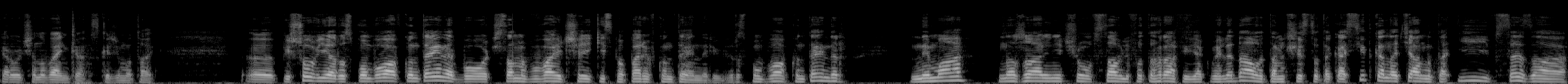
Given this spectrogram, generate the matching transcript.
Коротше, новенька, скажімо так. Е, Пішов я, розпломбував контейнер, бо саме бувають ще якісь папери в контейнері. Розпломбував контейнер, нема, на жаль, нічого. Вставлю фотографію, як виглядало. Там чисто така сітка натягнута і все за.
